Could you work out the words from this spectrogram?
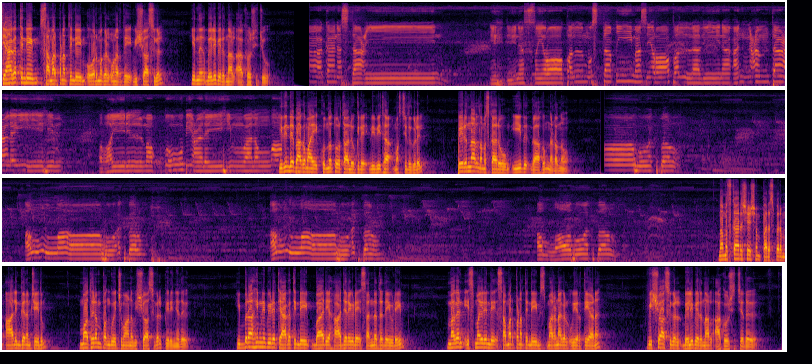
ത്യാഗത്തിൻ്റെയും സമർപ്പണത്തിൻ്റെയും ഓർമ്മകൾ ഉണർത്തി വിശ്വാസികൾ ഇന്ന് ബലിപെരുന്നാൾ ആഘോഷിച്ചു إياك نستعين اهدنا الصراط المستقيم صراط الذين أنعمت عليهم غير المغضوب عليهم ولا الله ഇതിന്റെ ഭാഗമായി കുന്നത്തൂർ താലൂക്കിലെ വിവിധ മസ്ജിദുകളിൽ പെരുന്നാൾ നമസ്കാരവും ഈദ് ഗാഹും നടന്നു أكبر الله أكبر الله أكبر الله أكبر നമസ്കാരശേഷം പരസ്പരം ആലിംഗനം ചെയ്തും മധുരം പങ്കുവച്ചുമാണ് വിശ്വാസികൾ പിരിഞ്ഞത് ഇബ്രാഹിം നബിയുടെ ത്യാഗത്തിൻ്റെയും ഭാര്യ ഹാജരയുടെ സന്നദ്ധതയുടെയും മകൻ ഇസ്മായിലിൻ്റെ സമർപ്പണത്തിൻ്റെയും സ്മരണകൾ ഉയർത്തിയാണ് വിശ്വാസികൾ ബലിപെരുന്നാൾ ആഘോഷിച്ചത്.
